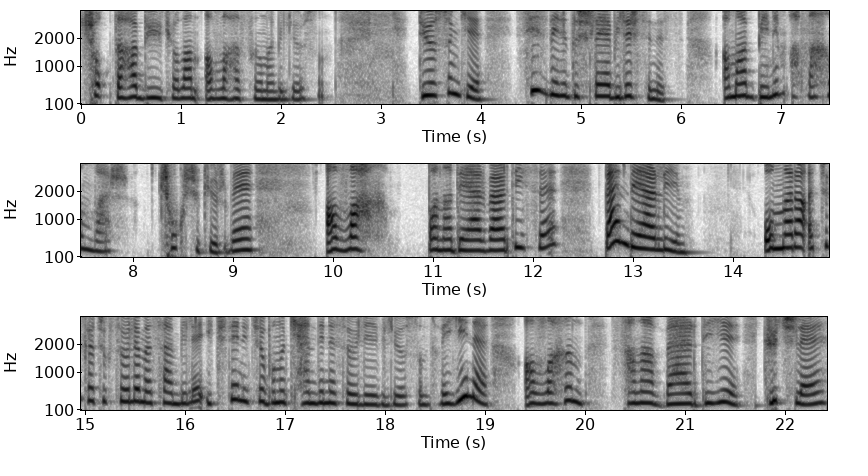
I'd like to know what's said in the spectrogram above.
çok daha büyük olan Allah'a sığınabiliyorsun. Diyorsun ki siz beni dışlayabilirsiniz ama benim Allah'ım var. Çok şükür ve Allah bana değer verdiyse ben değerliyim. Onlara açık açık söylemesen bile içten içe bunu kendine söyleyebiliyorsun. Ve yine Allah'ın sana verdiği güçle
